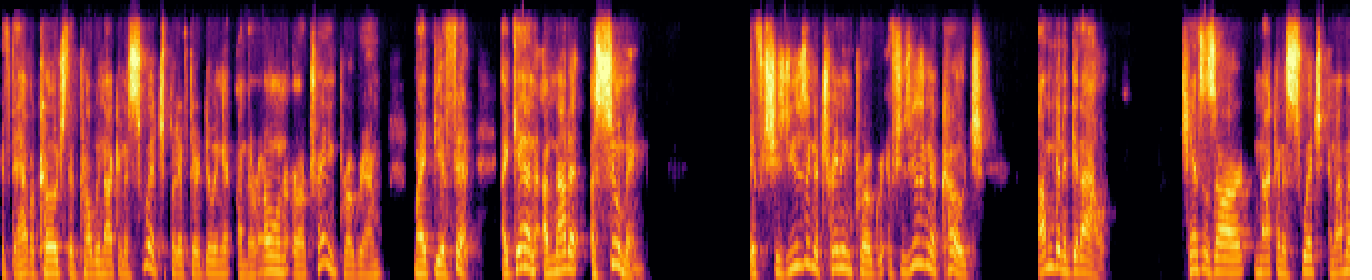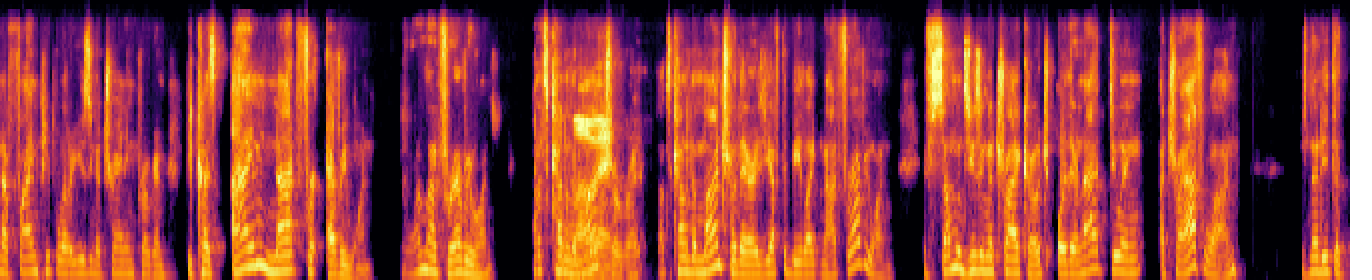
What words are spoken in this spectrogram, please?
If they have a coach, they're probably not going to switch, but if they're doing it on their own or a training program, might be a fit. Again, I'm not assuming if she's using a training program, if she's using a coach, I'm going to get out. Chances are I'm not going to switch and I'm going to find people that are using a training program because I'm not for everyone. I'm not for everyone. That's kind of the mantra, it. right? That's kind of the mantra there is you have to be like, not for everyone. If someone's using a tri coach or they're not doing a triathlon, there's no need to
